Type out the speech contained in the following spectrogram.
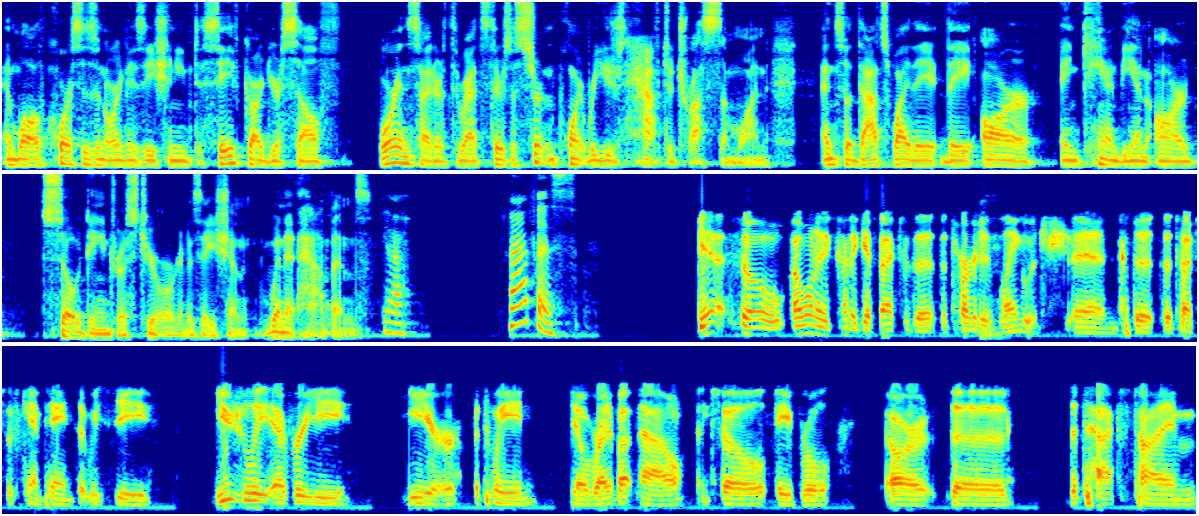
And while, of course, as an organization, you need to safeguard yourself or insider threats, there's a certain point where you just have to trust someone. And so that's why they they are and can be and are so dangerous to your organization when it happens. Yeah. Travis. Yeah, so I want to kind of get back to the, the targeted language and the, the types of campaigns that we see usually every year between, you know, right about now until April are the the tax time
